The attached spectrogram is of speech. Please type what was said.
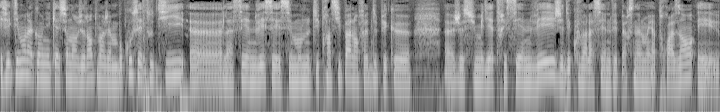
Effectivement, la communication non violente, moi j'aime beaucoup cet outil. CNV, c'est mon outil principal en fait depuis que euh, je suis médiatrice CNV. J'ai découvert la CNV personnellement il y a trois ans et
